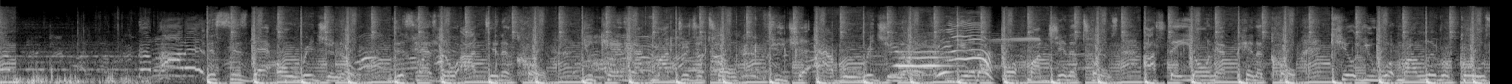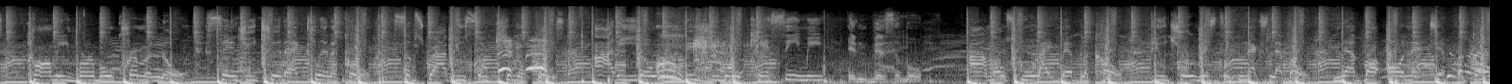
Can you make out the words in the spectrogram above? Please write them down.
Stop. The party. This is that original. This has no identical. You can't have my digital. Future aboriginal. Get up off my genitals. I stay on that pinnacle. Kill you with my lyricals. Call me verbal criminal. Send you to that clinical. Subscribe you some chemicals. Audio and oh. visual. Can't see me. Invisible. I'm old school like biblical. Futuristic next level. Never on that typical.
